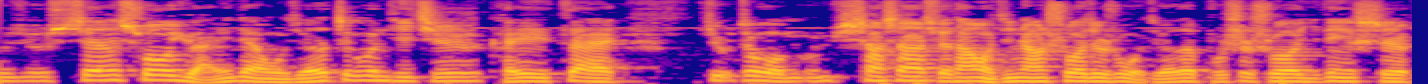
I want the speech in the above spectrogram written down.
我就先说远一点，我觉得这个问题其实可以在就就我们上上学堂，我经常说，就是我觉得不是说一定是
